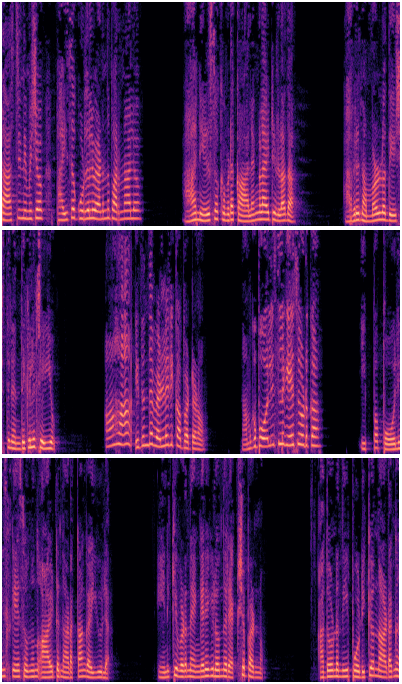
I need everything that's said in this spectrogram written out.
ലാസ്റ്റ് നിമിഷം പൈസ കൂടുതൽ വേണമെന്ന് പറഞ്ഞാലോ? ആ നേഴ്സൊക്കെ ഇവിടെ കാലങ്ങളായിട്ടുള്ളതാ. അവർ നമ്മളുള്ള ദേഷ്യത്തിന് എന്തെങ്കിലും ചെയ്യും. ആഹാ ഇതെന്താ വെള്ളരിക്കപ്പെട്ടണോ നമുക്ക് പോലീസിൽ കേസ് കൊടുക്കാം. ഇപ്പൊ പോലീസ് കേസ് ഒന്നും ആയിട്ട് നടക്കാൻ കഴിയൂല. എനിക്ക് നിന്ന് എങ്ങനെയെങ്കിലും ഒന്ന് രക്ഷപ്പെടണം. അതുകൊണ്ട് നീ പൊടിക്കൊന്ന് അടങ്ങ്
